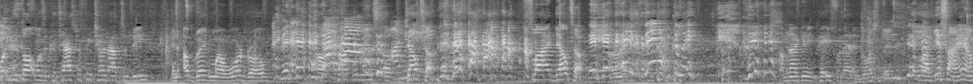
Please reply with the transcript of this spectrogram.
What you thought was a catastrophe turned out to be an upgrade in my wardrobe of uh, compliments of Delta. Fly Delta. Right? Exactly. I'm not getting paid for that endorsement. Well, I guess I am.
